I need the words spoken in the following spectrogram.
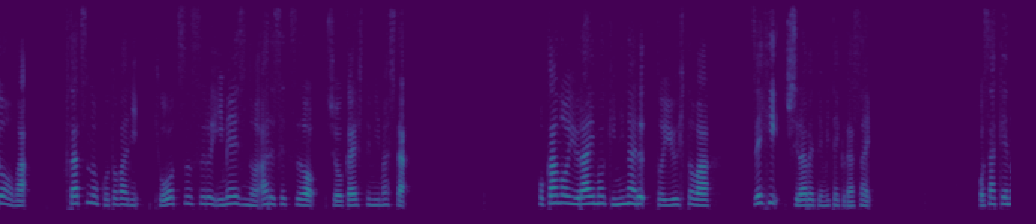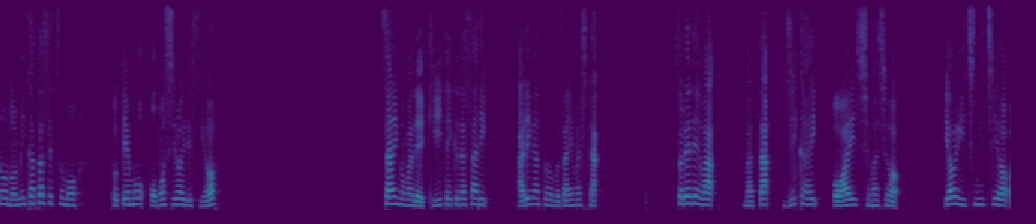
今日は2つの言葉に共通するイメージのある説を紹介してみました。他の由来も気になるという人はぜひ調べてみてください。お酒の飲み方説もとても面白いですよ。最後まで聞いてくださりありがとうございました。それではまた次回お会いしましょう。良い一日を。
